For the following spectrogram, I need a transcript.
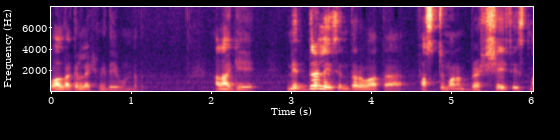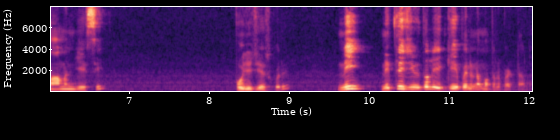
వాళ్ళ దగ్గర లక్ష్మీదేవి ఉండదు. అలాగే నిద్ర లేచిన తర్వాత ఫస్ట్ మనం బ్రష్ చేసి స్నానం చేసి పూజ చేసుకొని నీ నిత్య జీవితంలో ఈ ఏ పనైనా మొదలు పెట్టాలి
